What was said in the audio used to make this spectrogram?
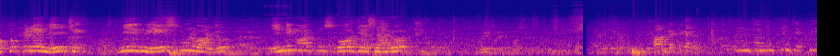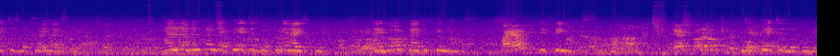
ఒక్కొక్కరే లేచి మీరు ఏ స్కూల్ వాళ్ళు ఎన్ని మార్కులు స్కోర్ చేశారో. I am coming from ZPHS Bokpudi High School. I am coming from ZPHS Bokpudi High School. I got 550 marks. Five? 50 marks. ఆహా. ఏ స్కూలు ZPHS Bokpudi.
